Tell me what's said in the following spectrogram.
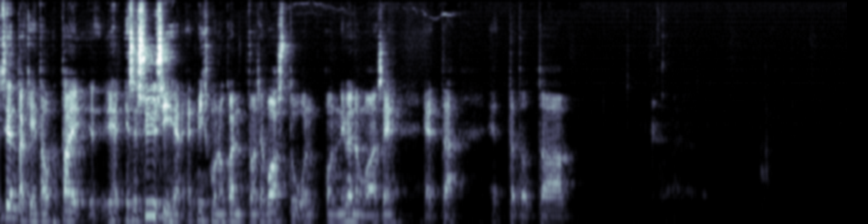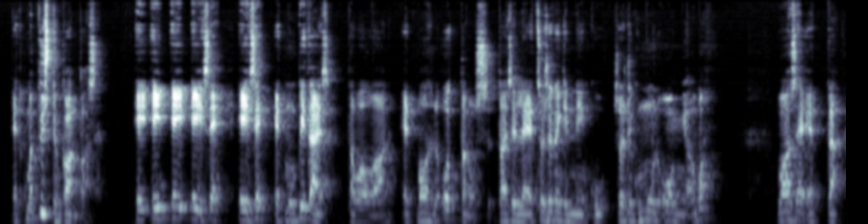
sen takia, tai, ja se syy siihen, että miksi mun on kannettava se vastuu, on, on nimenomaan se, että, että tota, että kun mä pystyn kantaa sen. Ei, ei, ei, ei, se, ei se, että mun pitäisi tavallaan, että mä olisin ottanut, tai silleen, että se olisi jotenkin niin kuin, se olisi niin kuin mun ongelma, vaan se, että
